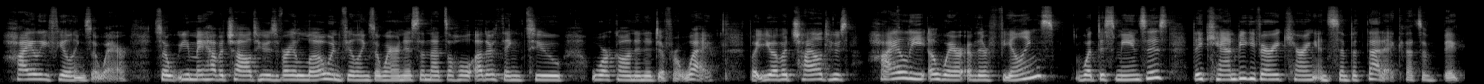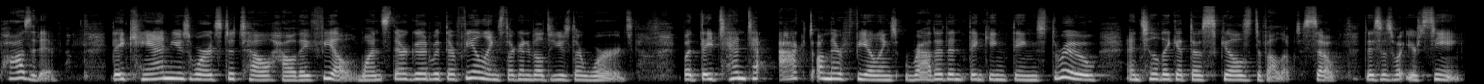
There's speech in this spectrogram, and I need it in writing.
highly feelings aware. So you may have a child who is very low in feelings awareness, and that's a whole other thing to work on in a different way. But you have a child who's highly aware of their feelings. What this means is they can be very caring and sympathetic. That's a big positive. They can use words to tell how they feel. Once they're good with their feelings, they're going to be able to use their words. But they tend to act on their feelings rather than thinking things through until they get those skills developed. So, this is what you're seeing.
